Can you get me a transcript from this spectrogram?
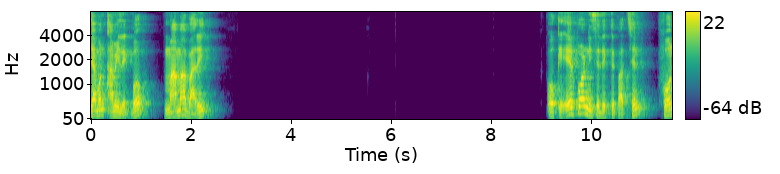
যেমন আমি লিখব, মামা বাড়ি। ওকে এরপর নিচে দেখতে পাচ্ছেন ফোন,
